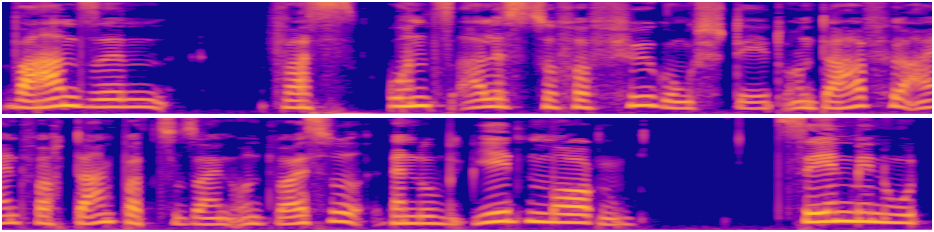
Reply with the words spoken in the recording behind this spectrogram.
Wahnsinn, was uns alles zur Verfügung steht und dafür einfach dankbar zu sein. Und weißt du, wenn du jeden Morgen zehn Minuten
